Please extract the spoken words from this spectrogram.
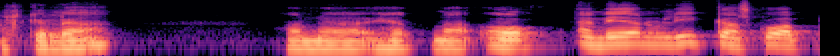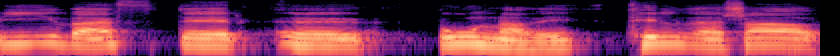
algjörlega. Þannig að hérna, og, en við erum líka sko að býða eftir uh, búnaði til þess að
